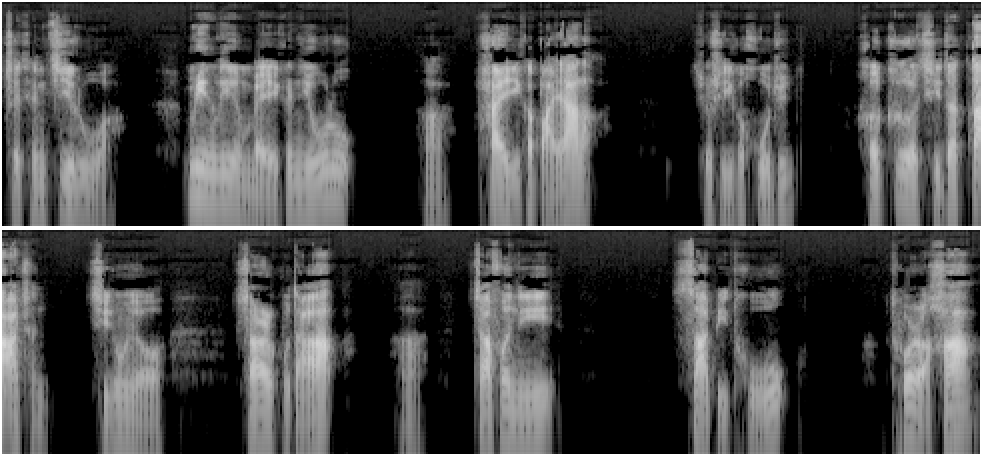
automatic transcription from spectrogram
这天记录啊，命令每个牛录啊派一个把压了，就是一个护军和各旗的大臣，其中有。沙尔古达啊，扎弗尼、萨比图、图尔哈、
